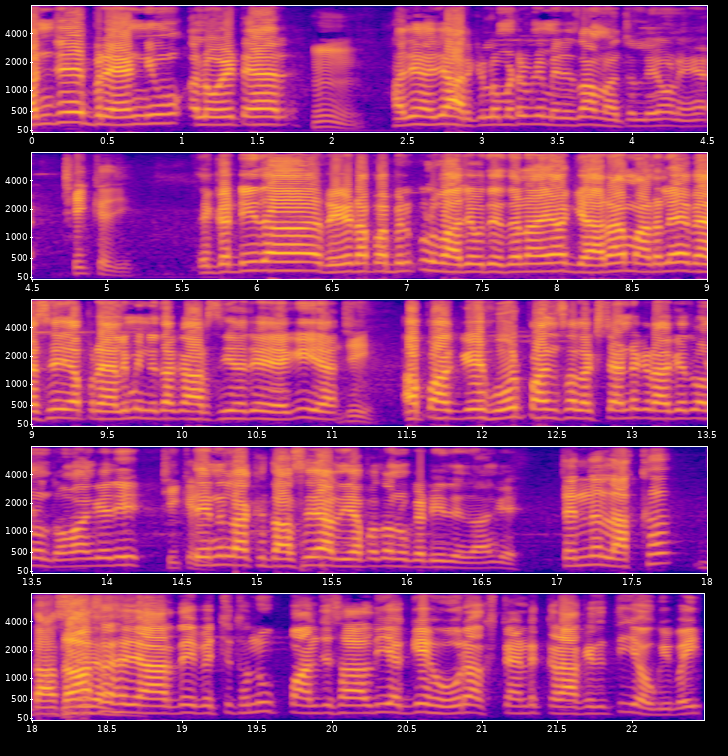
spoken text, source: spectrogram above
ਪੰਜੇ ਬ੍ਰਾਂਡ ਨਿਊ ਅਲੋਏ ਟਾਇਰ ਹੂੰ। ਹਜੇ 1000 ਕਿਲੋਮੀਟਰ ਵੀ ਮੇਰੇ ਹਿਸਾਬ ਨਾਲ ਚੱਲੇ ਹੋਣੇ ਆ। ਠੀਕ ਹੈ ਜੀ। ਤੇ ਗੱਡੀ ਦਾ ਰੇਟ ਆਪਾਂ ਬਿਲਕੁਲ ਵਾਜਬ ਦੇ ਦੇਣਾ ਆ। 11 ਮਾਡਲ ਹੈ ਵੈਸੇ ਅਪ੍ਰੈਲ ਮਹੀਨੇ ਤੱਕ ਆਰਸੀ ਹਜੇ ਹੈਗੀ ਆ। ਜੀ। ਆਪਾਂ ਅੱਗੇ ਹੋਰ 5 ਸਾਲ ਐਕਸਟੈਂਡ ਕਰਾ ਕੇ ਤੁਹਾਨੂੰ ਦਵਾਂਗੇ ਜੀ। ਠੀਕ ਹੈ 3 ਲੱਖ 10 ਹਜ਼ਾਰ ਦੀ ਆਪਾਂ ਤੁਹਾਨੂੰ ਗੱਡੀ ਦੇ ਦਾਂਗੇ। 3 ਲੱਖ 10 10000 ਦੇ ਵਿੱਚ ਤੁਹਾਨੂੰ 5 ਸਾਲ ਦੀ ਅੱਗੇ ਹੋਰ ਐਕਸਟੈਂਡ ਕਰਾ ਕੇ ਦਿੱਤੀ ਜਾਊਗੀ ਬਾਈ।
